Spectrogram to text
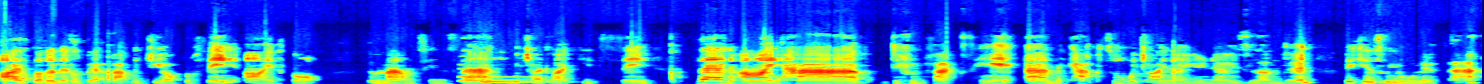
I've got a little bit about the geography. I've got the mountains there, which I'd like you to see. Then I have different facts here, and the capital, which I know you know is London, because we all live there.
